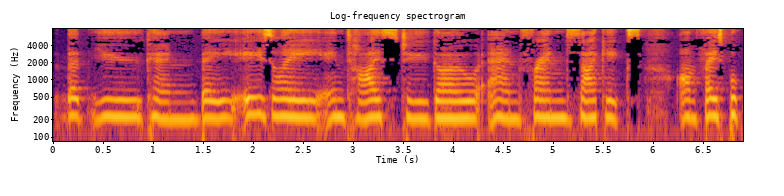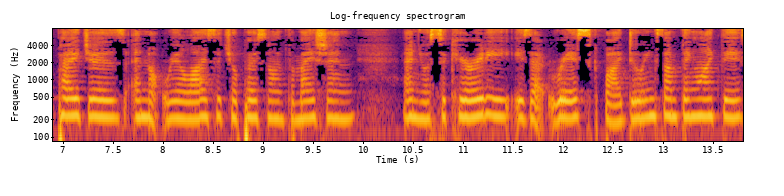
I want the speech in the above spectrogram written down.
that you can be easily enticed to go and friend psychics on Facebook pages and not realize that your personal information and your security is at risk by doing something like this.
